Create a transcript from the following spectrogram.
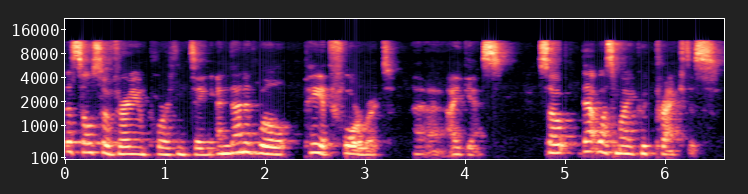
That's also a very important thing and then it will pay it forward uh, i guess. So that was my good practice.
